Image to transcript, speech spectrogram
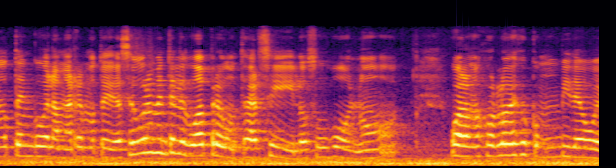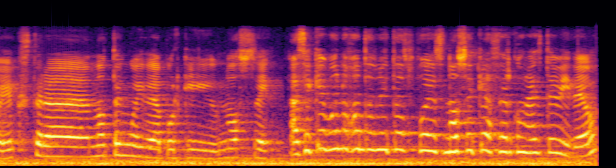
no tengo la más remota idea. Seguramente les voy a preguntar si lo subo o no. O a lo mejor lo dejo como un video extra. No tengo idea porque no sé. Así que bueno, fantasmitas, pues no sé qué hacer con este video.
